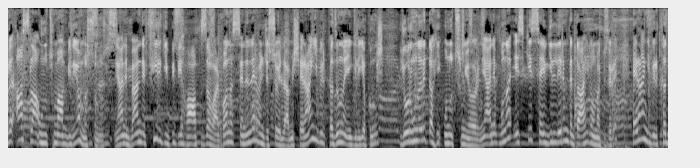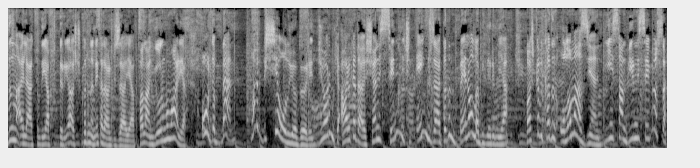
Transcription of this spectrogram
Ve asla unutmam biliyor musunuz? Yani bende fil gibi bir hafıza var. Bana seneler önce söylenmiş herhangi bir kadınla ilgili yapılmış yorumları dahi unutmuyorum. Yani buna eski sevgililerim de dahil olmak üzere herhangi bir kadınla alakalı yaptıkları ya şu kadın da ne kadar güzel ya falan yorumu var ya. Orada ben bana bir şey oluyor böyle. Diyorum ki arkadaş yani senin için en güzel kadın ben olabilirim ya. Başka bir kadın olamaz yani. Bir insan birini seviyorsa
